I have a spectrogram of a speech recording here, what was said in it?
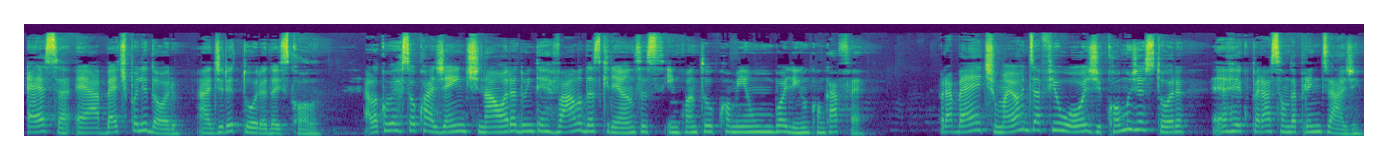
Essa é a Beth Polidoro, a diretora da escola. Ela conversou com a gente na hora do intervalo das crianças enquanto comiam um bolinho com café. Para Beth, o maior desafio hoje, como gestora, é a recuperação da aprendizagem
